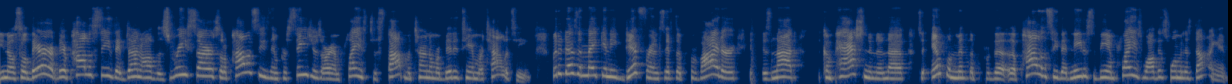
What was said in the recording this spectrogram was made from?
You know, so their their policies, they've done all this research. So the policies and procedures are in place to stop maternal morbidity and mortality. But it doesn't make any difference if the provider is not compassionate enough to implement the, the, the, policy that needs to be in place while this woman is dying.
